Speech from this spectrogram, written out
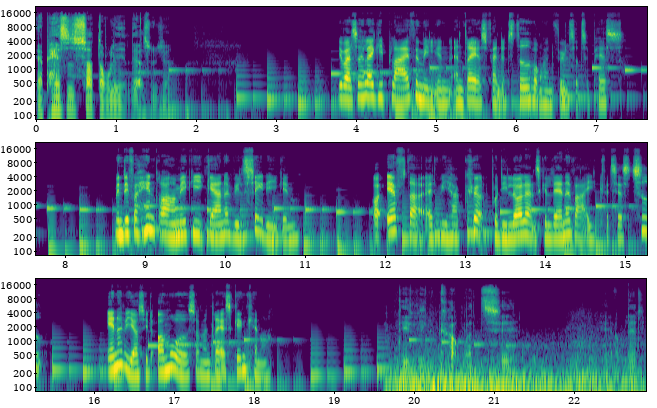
Jeg passede så dårligt ind der, synes jeg. Det var altså heller ikke i plejefamilien, Andreas fandt et sted, hvor han følte sig tilpas. Men det forhindrer ham ikke i gerne at ville se det igen. Og efter at vi har kørt på de lollandske landeveje i et kvarters tid, ender vi også i et område, som Andreas genkender. Det vi kommer til her om lidt,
